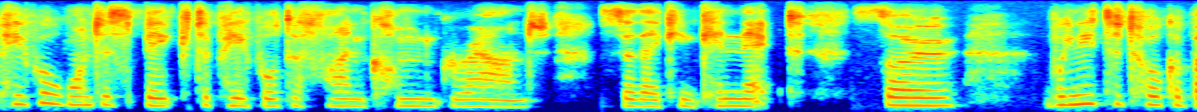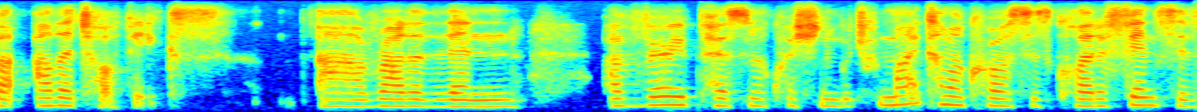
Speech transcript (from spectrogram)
People want to speak to people to find common ground so they can connect. So we need to talk about other topics uh, rather than a very personal question, which might come across as quite offensive.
